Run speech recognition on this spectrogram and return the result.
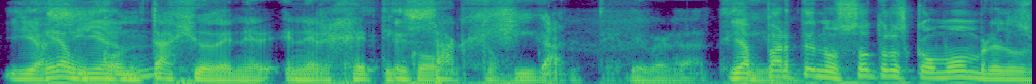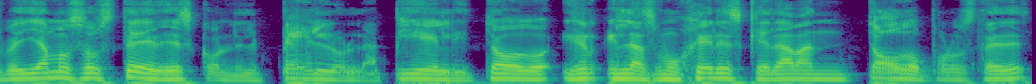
y Era un contagio de ener- energético Exacto. gigante, de verdad. Y aparte nosotros como hombres los veíamos a ustedes con el pelo, la piel y todo, y, y las mujeres que daban todo por ustedes.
